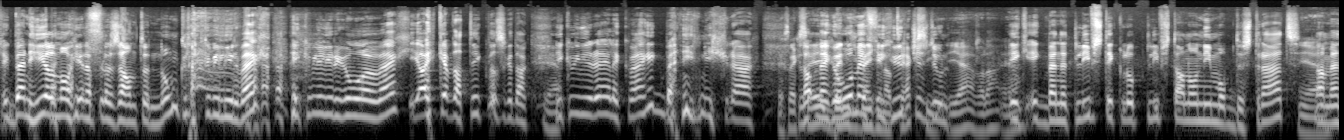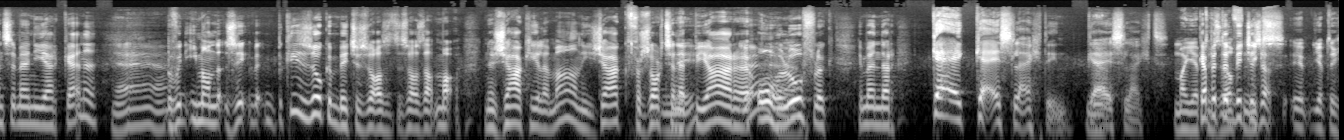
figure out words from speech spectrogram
Ik ben helemaal geen plezante nonkel. Ik wil hier weg. Ik wil hier gewoon weg. Ja, ik heb dat dikwijls gedacht. Ja. Ik wil hier eigenlijk weg. Ik ben hier niet graag. Zegt, Laat zei, mij ik ben- gewoon ik mijn ben figuurtjes doen. Ja, voilà. Ja. Ik, ik ben het liefst, ik loop het liefst anoniem op de straat, dat mensen mij niet herkennen. ja, ja, ja. Bijvoorbeeld iemand, Chris is ook een beetje zoals, het- zoals dat, maar een Jacques helemaal niet. Jacques verzorgt zijn Nee. PR, eh, ongelooflijk. Je bent daar kei, kei slecht in. Kei Ja. slecht. Maar je Ik hebt, heb er het een zelf beetje niks, je, hebt er,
